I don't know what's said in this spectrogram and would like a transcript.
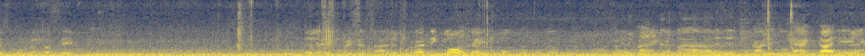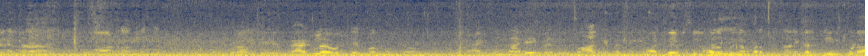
చేసుకుంటున్నా సేఫ్ లైన్ పెట్టేసి అది ఇప్పుడు రన్నింగ్లో ఉంది. ట్యాంక్ ఖాళీ అయిపోయిందా ఇప్పుడు వాళ్ళకి ట్యాంక్లో ఎవరికి ఇబ్బంది మ్యాక్సిమం ఖాళీ అయిపోయింది. బాగా కింద అటువైపు సిల్వర్ అంతా కనబడుతుంది. సార్ ఇంకా దీనికి కూడా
